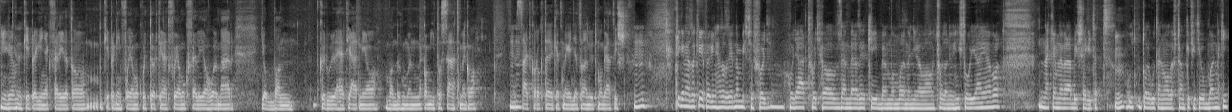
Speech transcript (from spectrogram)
igen. képregények felé, tehát a képregény folyamok vagy történet folyamok felé, ahol már jobban körül lehet járni a Wonder Woman-nek a mítoszát, meg a mm-hmm. side karaktereket, meg egyáltalán őt magát is. Mhm. Igen, ez a képregényhez azért nem biztos, hogy, hogy árt, hogyha az ember azért képben van valamennyire a csodanő históriájával. Nekem legalábbis segített. Uh-huh. Ut- utólag utána olvastam kicsit jobban neki.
